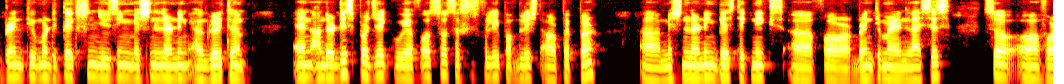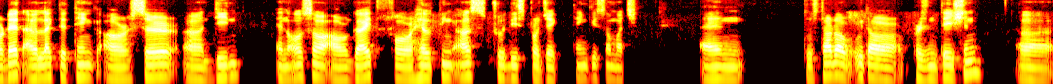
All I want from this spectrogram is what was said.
brain tumor detection using machine learning algorithm. And under this project, we have also successfully published our paper, uh, machine learning based techniques for brain tumor analysis. So for that, I would like to thank our sir, Dean, and also our guide for helping us through this project. Thank you so much. And to start off with our presentation, uh,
